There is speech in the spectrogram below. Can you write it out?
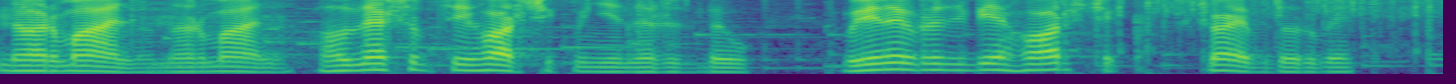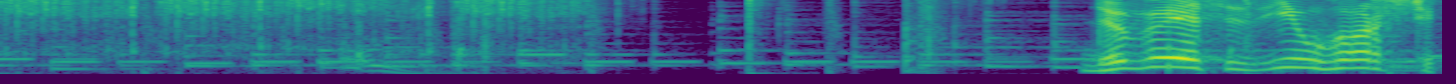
Нормально, нормально. Головне, щоб цей горщик мені не розбив. Бо він як розб'є горщик, що я буду робити? Дивись, з'їв горщик.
